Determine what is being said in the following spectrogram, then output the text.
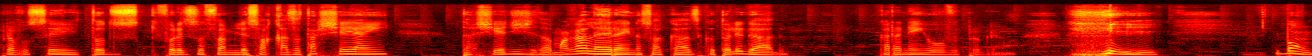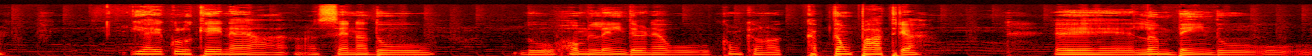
Pra você e todos que forem da sua família. Sua casa tá cheia, hein? Tá cheia de. Tá uma galera aí na sua casa que eu tô ligado. O cara nem ouve o programa. e. Bom. E aí eu coloquei, né, a, a cena do. Do Homelander, né? O. Como que é o nome? Capitão Pátria. É, lambendo,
